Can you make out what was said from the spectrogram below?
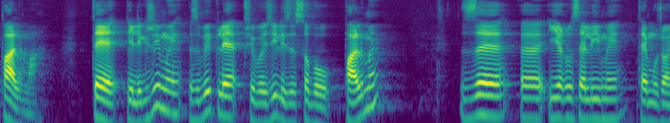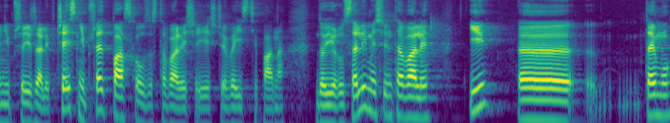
palma. Te pielgrzymy zwykle przywozili ze sobą palmy z e, Jerozolimy, temu, że oni przyjeżdżali wcześniej, przed Paschą, zostawali się jeszcze wejście Pana do Jerozolimy, świętowali i e, temu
